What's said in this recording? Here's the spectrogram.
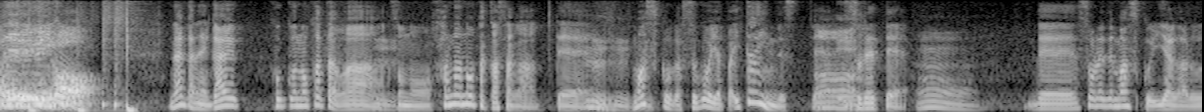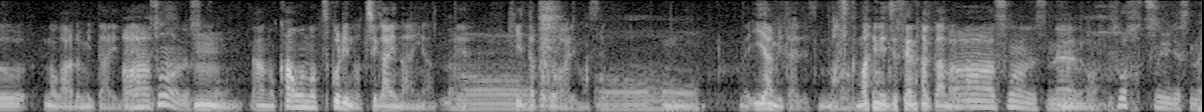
ンネルユニコなんかね外国の方は、うん、その鼻の高さがあって、うんうんうん、マスクがすごいやっぱ痛いんですって擦れて、うん、でそれでマスク嫌がるのがあるみたいであそうなんですか、うん、あの顔の作りの違いなんやって聞いたことがありますよ、嫌みたいです。マスク毎日背中のああそうなんですね、うん、それ初耳ですね、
